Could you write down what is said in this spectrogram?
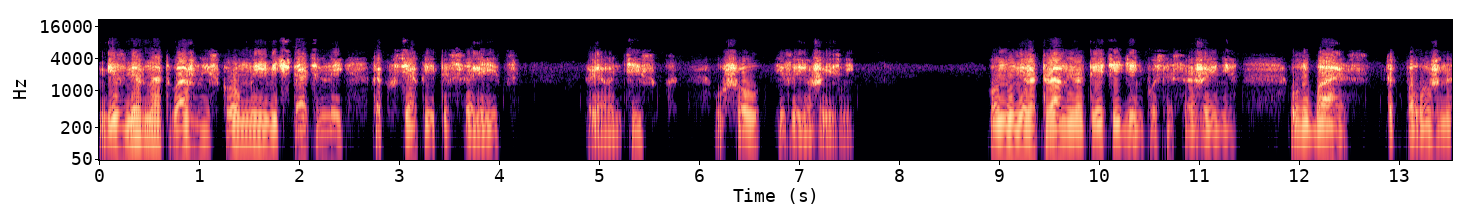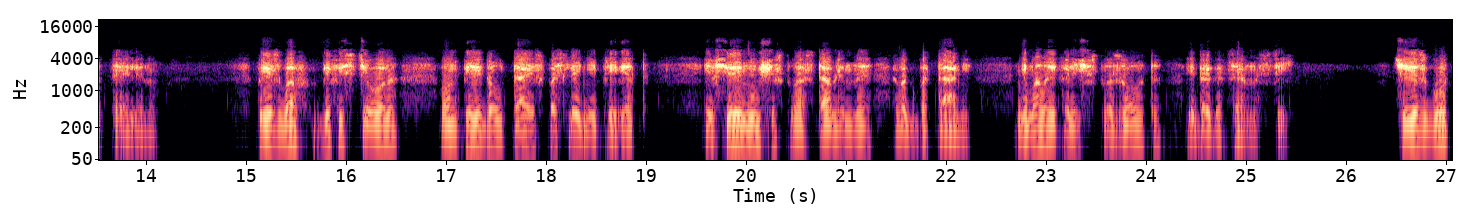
безмерно отважный, скромный и мечтательный, как всякий тессалиец, Леонтиск ушел из ее жизни. Он умер от раны на третий день после сражения, улыбаясь, как положено Эллину. Призвав Гефестиона, он передал Таис последний привет и все имущество, оставленное в Экбатане, немалое количество золота и драгоценностей. Через год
